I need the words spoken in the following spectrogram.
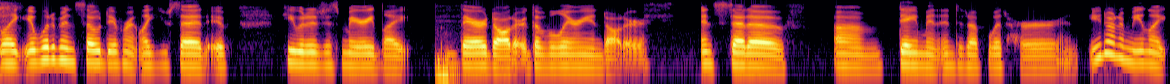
like it would have been so different, like you said, if he would have just married like their daughter, the Velaryon daughter, instead of um Daemon ended up with her and you know what I mean? Like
